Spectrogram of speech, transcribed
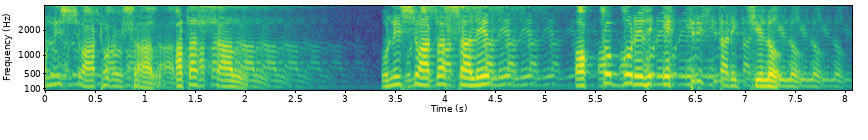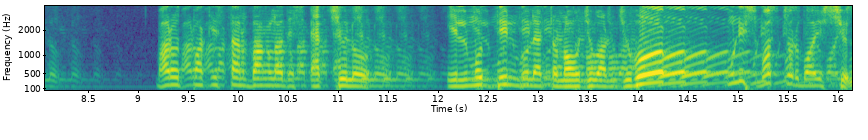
উনিশশো আঠারো সাল, আঠাশ সাল। উনিশশো আঠাশ সালের অক্টোবরের একত্রিশ তারিখ ছিল। ভারত, পাকিস্তান, বাংলাদেশ এক ছিল। ইলমুদ্দিন বলে একটা নওজোয়ান যুবক উনিশ বছর বয়স ছিল।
